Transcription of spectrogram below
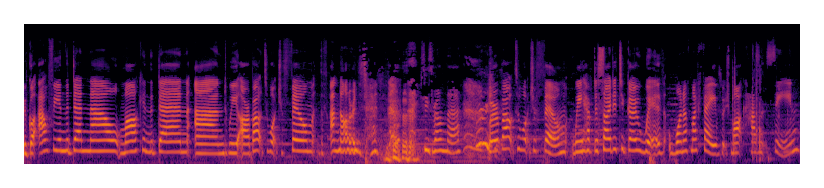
We've got Alfie in the den now, Mark in the den, and we are about to watch a film. The, and Nala in the den. She's round there. We're about to watch a film. We have decided to go with one of my faves, which Mark hasn't seen.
